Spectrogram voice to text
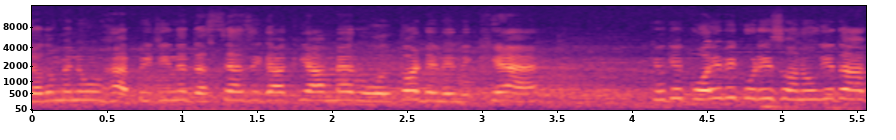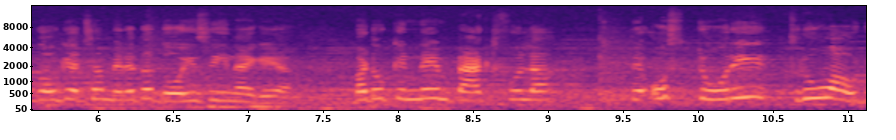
ਜਦੋਂ ਮੈਨੂੰ ਹੈਪੀ ਜੀ ਨੇ ਦੱਸਿਆ ਸੀਗਾ ਕਿ ਆ ਮੈਂ ਰੋਲ ਤੁਹਾਡੇ ਲਈ ਲਿਖਿਆ ਹੈ ਕਿਉਂਕਿ ਕੋਈ ਵੀ ਕੁੜੀ ਸੁਣੂਗੀ ਤਾਂ ਕਹੂਗੀ, ਅੱਛਾ, ਮੇਰੇ ਤਾਂ ਦੋ ਹੀ ਸੀਨ ਹੈਗੇ ਆ। ਬਟ ਉਹ ਕਿੰਨੇ ਇੰਪੈਕਟਫੁਲ ਆ। ਤੇ ਉਹ ਸਟੋਰੀ ਥਰੂ ਆਊਟ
